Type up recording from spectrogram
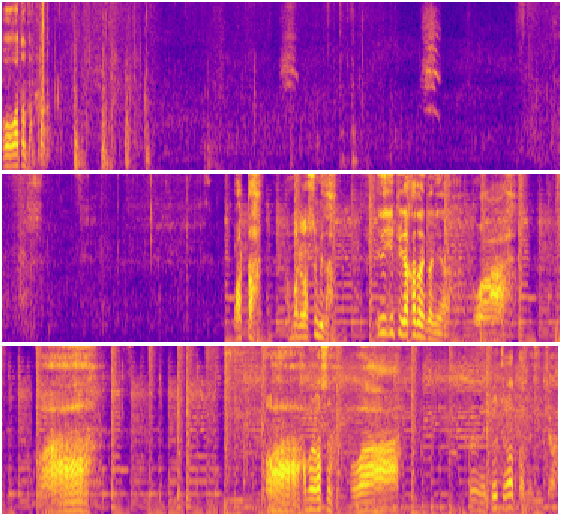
어, 왔다, 왔다. 왔다. 한 마리 왔습니다. 이 입질 약하다니까요. 와. 와. 와, 한 마리 왔어. 와. 그래, 그럴 줄 알았다, 나 진짜.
